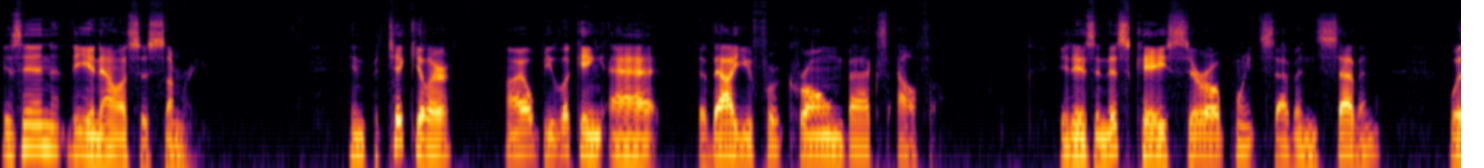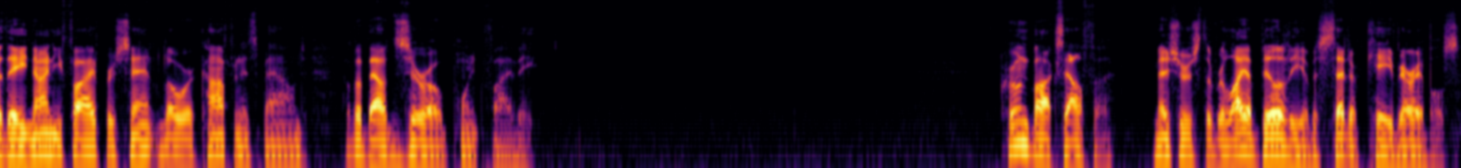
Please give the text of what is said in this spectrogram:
is in the analysis summary. In particular, I'll be looking at the value for Cronbach's alpha. It is in this case 0.77 with a 95% lower confidence bound of about 0.58. Cronbach's alpha measures the reliability of a set of k variables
